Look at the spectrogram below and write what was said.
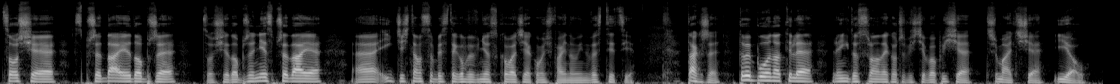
co się sprzedaje dobrze, co się dobrze nie sprzedaje e, i gdzieś tam sobie z tego wywnioskować jakąś fajną inwestycję. Także to by było na tyle. Link do stronek oczywiście w opisie. Trzymajcie się i yo!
